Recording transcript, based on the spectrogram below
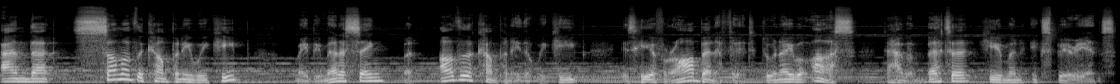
and that some of the company we keep may be menacing, but other company that we keep is here for our benefit to enable us to have a better human experience.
